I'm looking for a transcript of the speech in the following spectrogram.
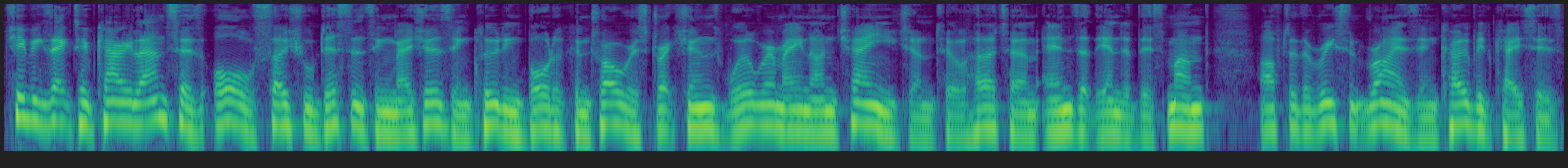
Chief Executive Carrie Lam says all social distancing measures, including border control restrictions, will remain unchanged until her term ends at the end of this month after the recent rise in COVID cases.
